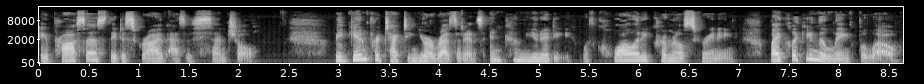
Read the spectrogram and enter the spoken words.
a process they describe as essential. Begin protecting your residents and community with quality criminal screening by clicking the link below.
